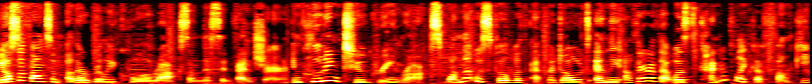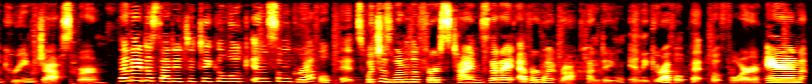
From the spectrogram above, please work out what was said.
We also found some other really cool rocks on this adventure including two green rocks, one that was filled with epidote and the other that was kind of like a funky green jasper. Then I decided to take a look in some gravel pits, which is one of the first times that I ever went rock hunting in a gravel pit before. And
